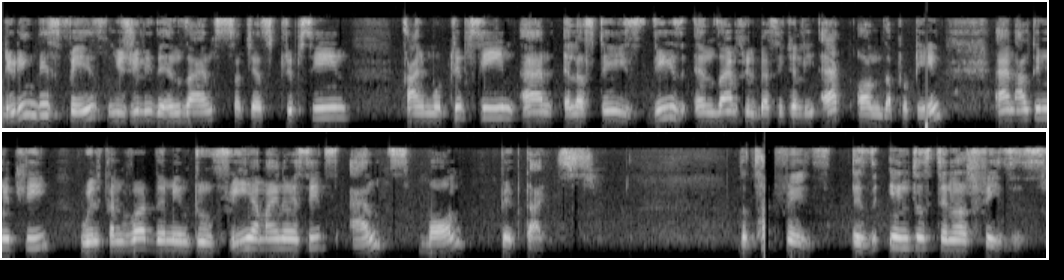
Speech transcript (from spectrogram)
During this phase, usually the enzymes such as trypsin, chymotrypsin and elastase, these enzymes will basically act on the protein and ultimately will convert them into free amino acids and small peptides. The third phase is the intestinal phases.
